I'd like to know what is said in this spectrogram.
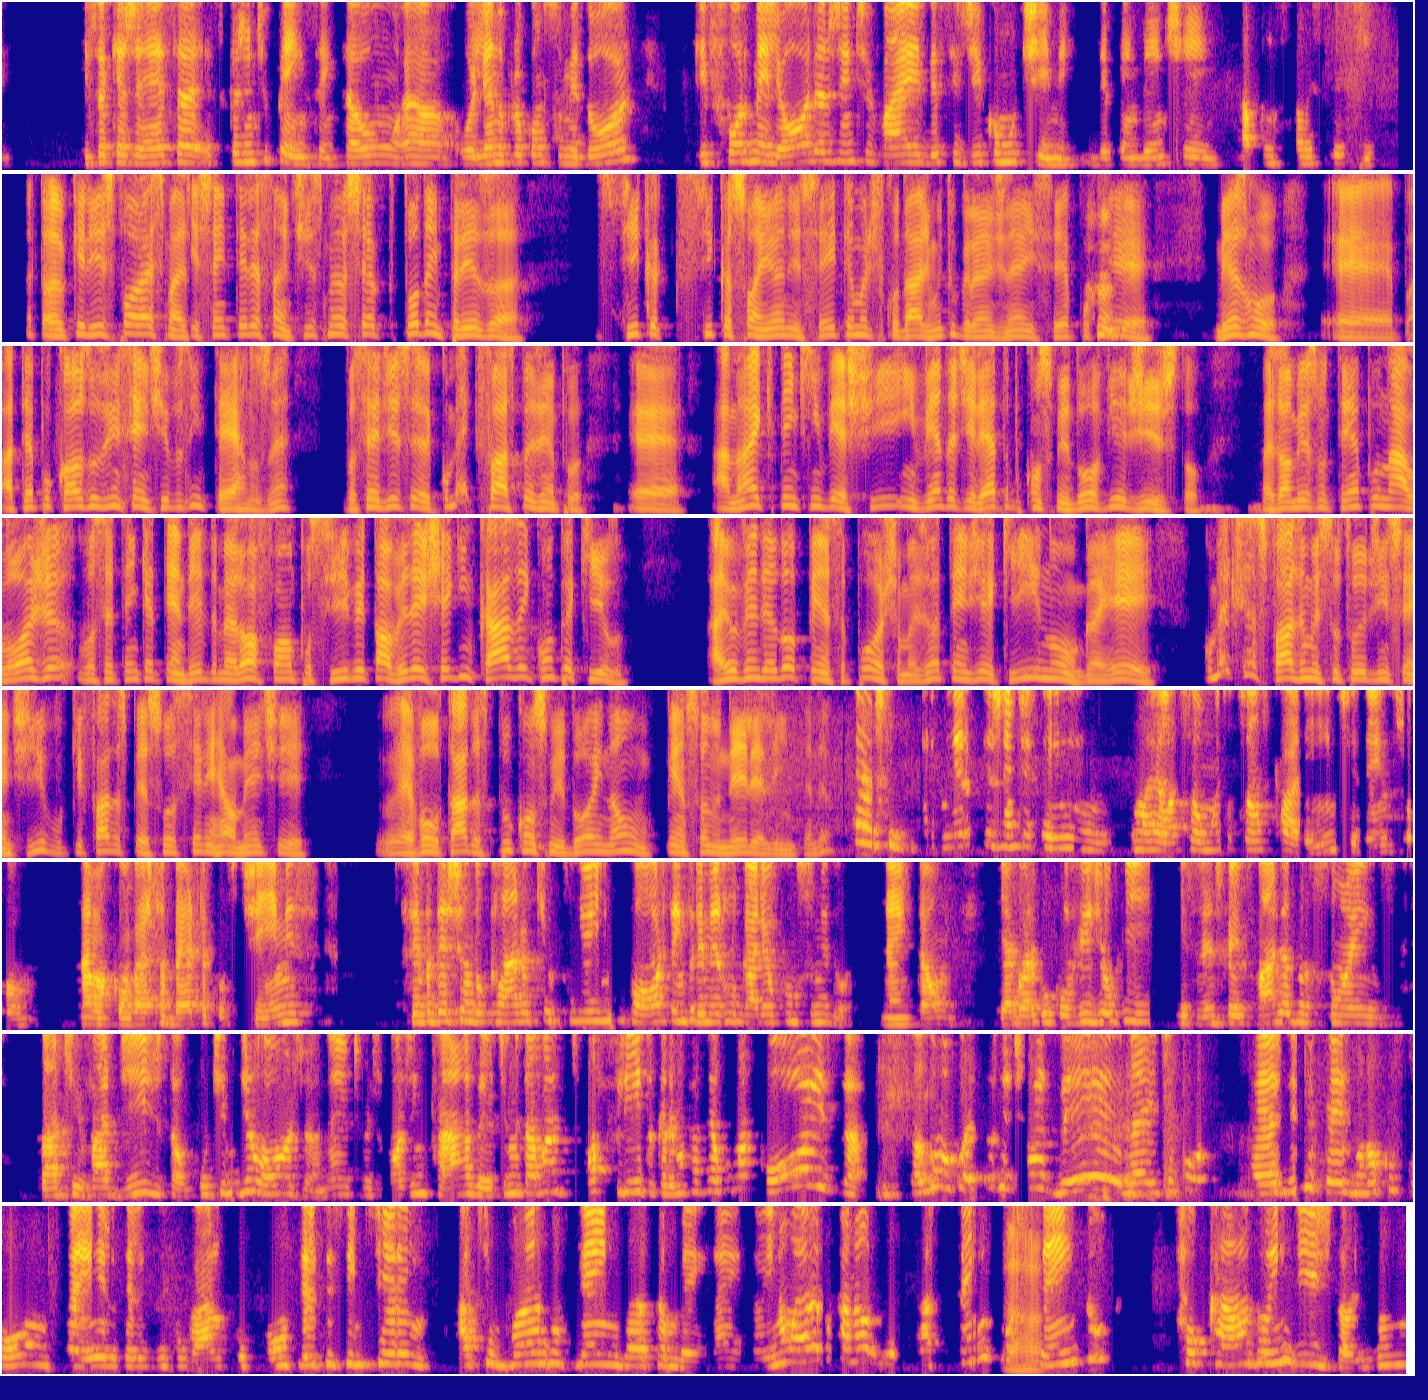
isso é que a gente, esse é, esse que a gente pensa. Então, uh, olhando para o consumidor, que for melhor, a gente vai decidir como time, independente da função específica. Então, eu queria explorar isso mais. Isso é interessantíssimo. Eu sei que toda empresa fica, fica sonhando em ser e tem uma dificuldade muito grande né, em ser, porque mesmo é, até por causa dos incentivos internos, né? Você disse, como é que faz, por exemplo, é, a Nike tem que investir em venda direta para o consumidor via digital, mas ao mesmo tempo, na loja, você tem que atender ele da melhor forma possível e talvez ele chegue em casa e compre aquilo. Aí o vendedor pensa, poxa, mas eu atendi aqui e não ganhei. Como é que vocês fazem uma estrutura de incentivo que faz as pessoas serem realmente é, voltadas para o consumidor e não pensando nele ali, entendeu? Eu acho que primeiro que a gente tem uma relação muito transparente dentro, né, uma conversa aberta com os times, sempre deixando claro que o que importa em primeiro lugar é o consumidor, né? Então, e agora com o Covid eu vi isso, a gente fez várias ações para ativar digital com o time de loja, né? O time de loja em casa, e o time estava tipo aflito, querendo fazer alguma coisa, alguma coisa para a gente fazer, né? E, tipo, Aí a gente fez, mandou cupom para eles, eles divulgaram os cupons, eles se sentirem ativando venda também, né? Então, e não era do canal deles, era 100% uhum. focado em digital. Eles, não,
